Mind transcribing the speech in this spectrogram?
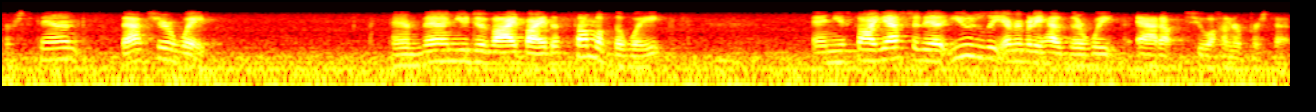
Percent, that's your weight. And then you divide by the sum of the weights. And you saw yesterday that usually everybody has their weights add up to 100%.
